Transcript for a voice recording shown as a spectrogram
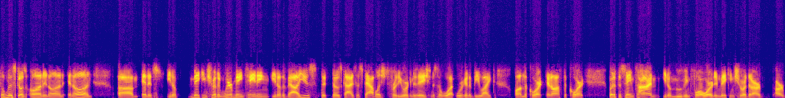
the list goes on and on and on. Um, and it's you know making sure that we're maintaining you know the values that those guys established for the organization as to what we're going to be like on the court and off the court. But at the same time you know moving forward and making sure that our our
